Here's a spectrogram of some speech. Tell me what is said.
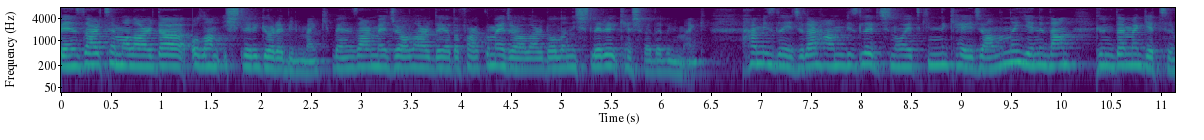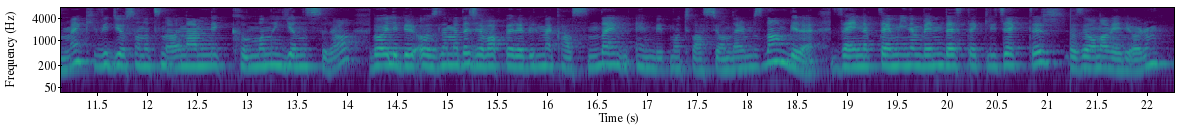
benzer temalarda olan işleri görebilmek, benzer mecralarda ya da farklı mecralarda olan işleri keşfedebilmek. Hem izleyiciler hem bizler için o etkinlik heyecanını yeniden gündeme getirmek, video sanatını önemli kılmanın yanı sıra böyle bir özlemede cevap verebilmek aslında en, en büyük motivasyonlarımızdan biri. Zeynep de eminim beni destekleyecektir. Sözü ona veriyorum.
